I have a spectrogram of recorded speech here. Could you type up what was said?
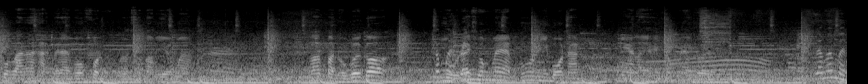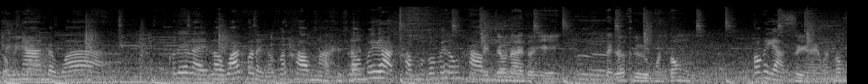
พวกร้านอาหารไม่ได้เพราะคนมาสมัครเยอะมาก อ่า ถ้าปั่นอูเบอร์ก็ก็เหมืออนยู่ได้ช่วงแรกเพราะมันมีโบนัสมีอะไรให้ช่วงแรกด้วยแล้วมันเหมือนเป็นงานแบบว่าเขาเรียกอะไรเราว่างตอนไหนเราก็ทำอะใช่ใช่เราไม่อยากทำเราก็ไม่ต้องทำเป็นเจ้านายตัวเองเออแต่ก็คือมันต้องต้องขยันคือยังไงมันต้อง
